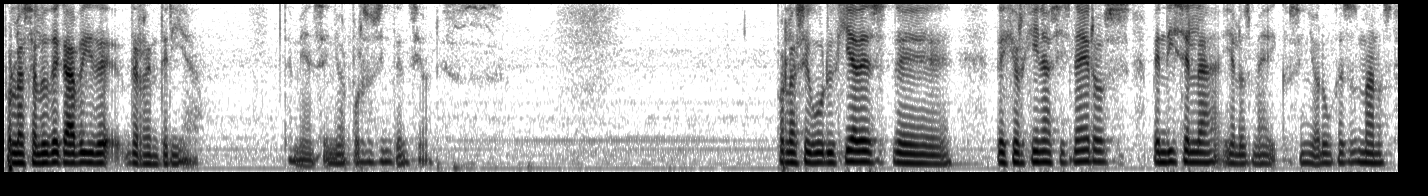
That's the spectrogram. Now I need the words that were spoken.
Por la salud de Gaby de, de Rentería. También, Señor, por sus intenciones. Por la cirugía de de Georgina Cisneros, bendícela y a los médicos, Señor, unge sus manos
